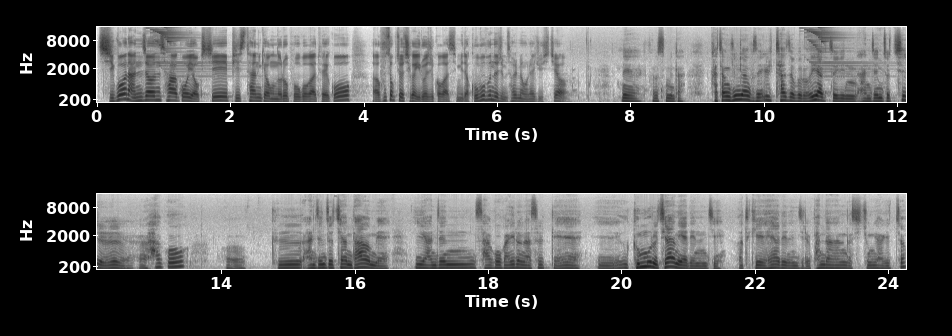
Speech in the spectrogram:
직원 안전 사고 역시 비슷한 경로로 보고가 되고 어, 후속 조치가 이루어질 것 같습니다. 그 부분도 좀 설명을 해주시죠. 네, 그렇습니다. 가장 중요한 것은 일차적으로 의학적인 안전 조치를 하고 어, 그 안전 조치한 다음에 이 안전 사고가 일어났을 때 이 근무를 제한해야 되는지 어떻게 해야 되는지를 판단하는 것이 중요하겠죠.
